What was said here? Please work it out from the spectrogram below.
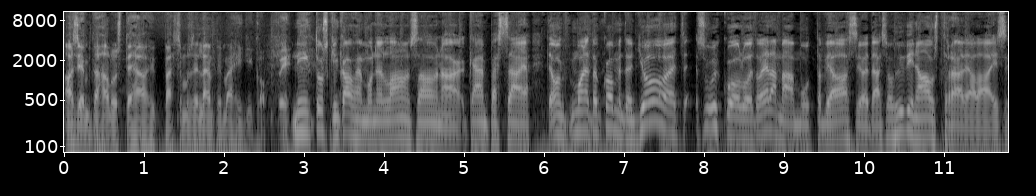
asia, mitä haluaisi tehdä, on hyppää semmoisen lämpimään hikikoppiin. Niin, tuskin kauhean monella on saunaa kämpässään. Ja on, monet on kommentoinut, joo, että suihkuolueet on elämään muuttavia asioita ja se on hyvin australialais,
